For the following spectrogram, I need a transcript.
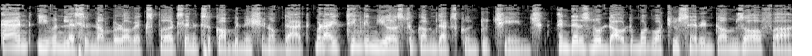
and even lesser number of experts and it's a combination of that. But i think in years to come that's going to change. And there's no doubt about what you said in terms of uh,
